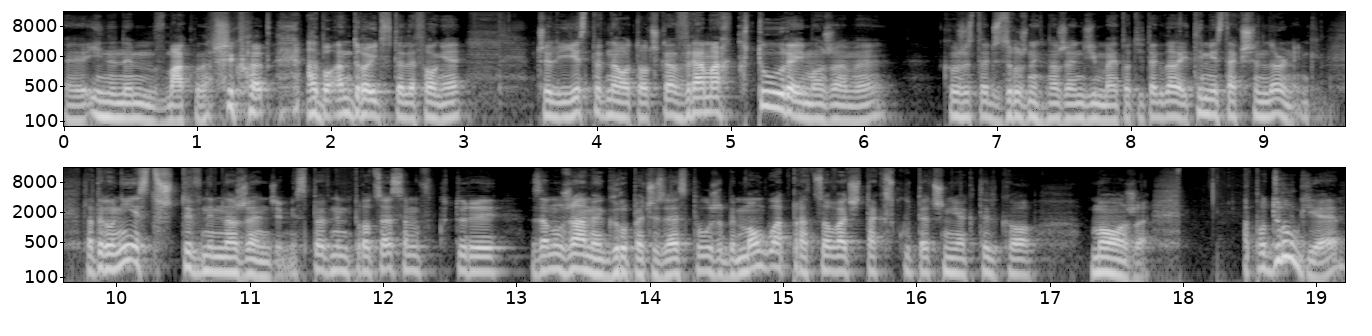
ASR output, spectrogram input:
e, innym w Macu na przykład, albo Android w telefonie. Czyli jest pewna otoczka, w ramach której możemy korzystać z różnych narzędzi, metod i tak dalej. Tym jest action learning. Dlatego nie jest sztywnym narzędziem, jest pewnym procesem, w który zanurzamy grupę czy zespół, żeby mogła pracować tak skutecznie, jak tylko może. A po drugie,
